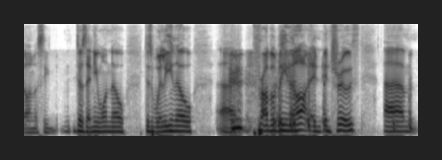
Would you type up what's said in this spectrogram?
honestly, does anyone know? Does Willie know? Uh, probably not. In, in truth, um,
